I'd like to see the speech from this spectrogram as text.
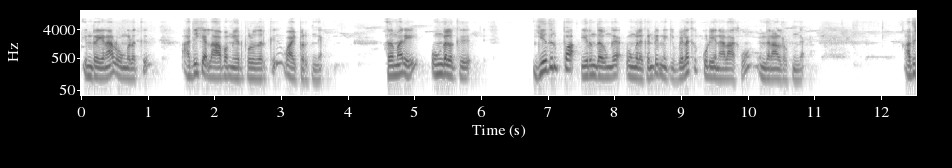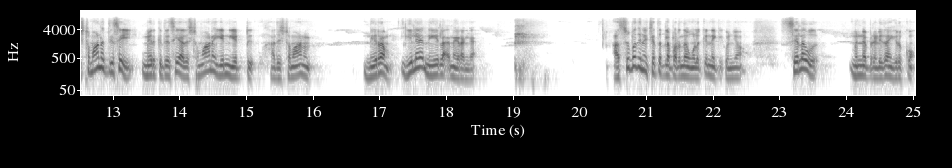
இன்றைய நாள் உங்களுக்கு அதிக லாபம் ஏற்படுவதற்கு வாய்ப்பு இருக்குங்க. அது மாதிரி உங்களுக்கு எதிர்ப்பாக இருந்தவங்க உங்களுக்கு இன்றைக்கி விலகக்கூடிய நாளாகவும் இந்த நாள் இருக்குங்க. அதிர்ஷ்டமான திசை மேற்கு திசை அதிர்ஷ்டமான எண் எட்டு அதிர்ஷ்டமான நிறம் இள நீல நிறங்க. அசுபதி நட்சத்திரத்தில் பிறந்தவங்களுக்கு இன்றைக்கி கொஞ்சம் செலவு முன்ன பின்னாடி தான் இருக்கும்.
